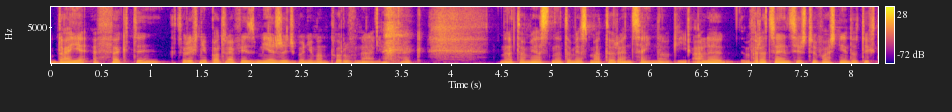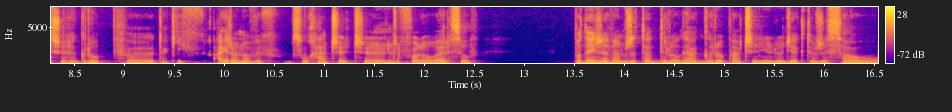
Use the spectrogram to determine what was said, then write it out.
daje efekty, których nie potrafię zmierzyć, bo nie mam porównania. Tak? Natomiast, natomiast ma to ręce i nogi. Ale wracając jeszcze właśnie do tych trzech grup e, takich ironowych słuchaczy czy, mhm. czy followersów, Podejrzewam, że ta druga grupa, czyli ludzie, którzy są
